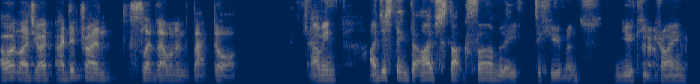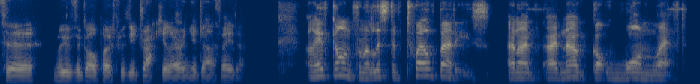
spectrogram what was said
I won't lie to you. I, I did try and slip that one in the back door. I mean, I just think that I've stuck firmly to humans. You keep Yeah. trying to move the goalpost with your Dracula and your Darth Vader. I have gone from a list of twelve baddies, and I've I've now got one left.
